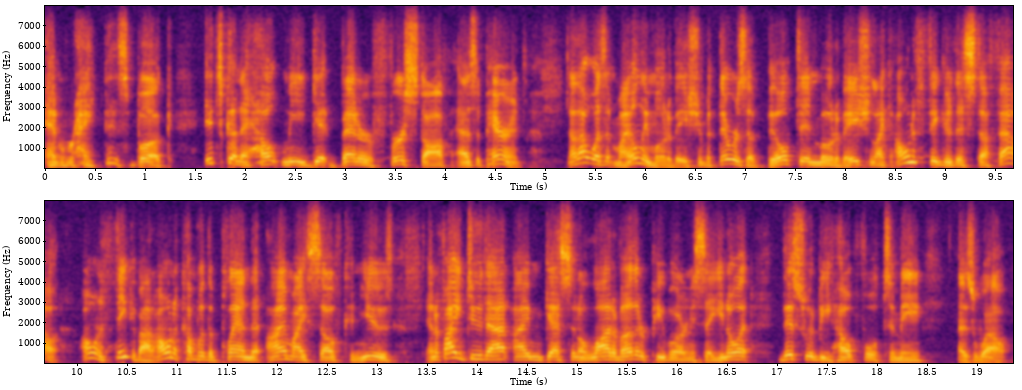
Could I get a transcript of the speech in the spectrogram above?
and write this book, it's going to help me get better first off as a parent. Now, that wasn't my only motivation, but there was a built in motivation like, I want to figure this stuff out. I want to think about it. I want to come up with a plan that I myself can use. And if I do that, I'm guessing a lot of other people are going to say, you know what, this would be helpful to me as well.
